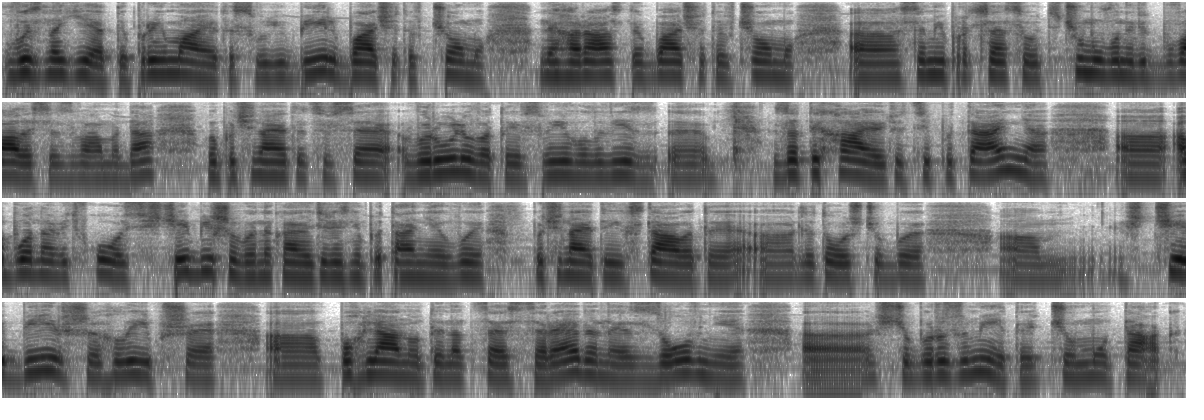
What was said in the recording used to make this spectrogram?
Визнаєте, приймаєте свою біль, бачите, в чому негаразди, бачите, в чому е, самі процеси, от чому вони відбувалися з вами. Да? Ви починаєте це все вирулювати, і в своїй голові е, затихають оці питання, е, або навіть в когось ще ще більше виникають різні питання, ви починаєте їх ставити для того, щоб ще більше, глибше поглянути на це зсередини, ззовні, щоб розуміти, чому так.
